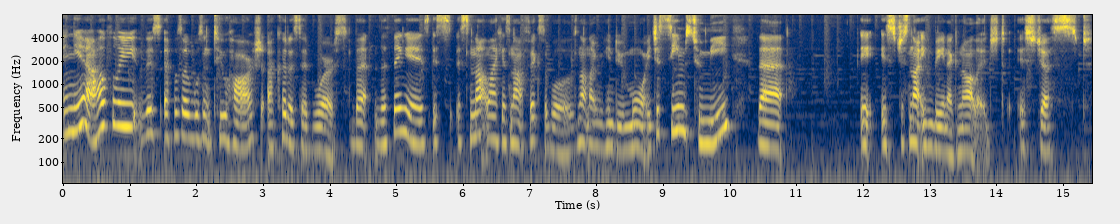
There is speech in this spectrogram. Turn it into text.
And yeah, hopefully this episode wasn't too harsh. I could have said worse, but the thing is, it's it's not like it's not fixable. It's not like we can do more. It just seems to me that it, it's just not even being acknowledged. It's just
